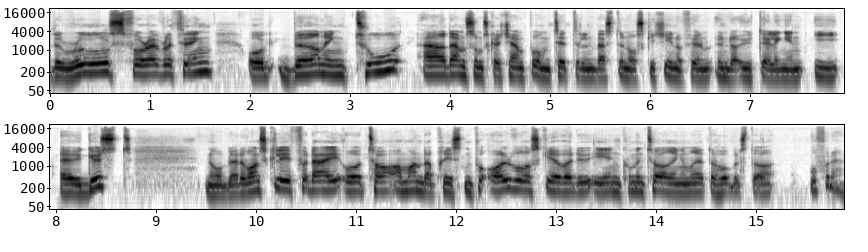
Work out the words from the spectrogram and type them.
'The Rules for Everything' og 'Burning 2' er dem som skal kjempe om tittelen beste norske kinofilm under utdelingen i august. Nå ble det vanskelig for deg å ta Amanda-prisen på alvor, skriver du i en kommentar, Inger Merete Hobbelstad. Hvorfor det?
